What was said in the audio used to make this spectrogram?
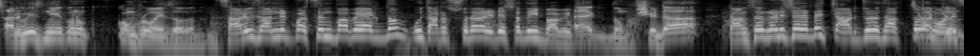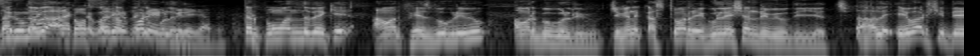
সার্ভিস নিয়ে কোনো কম্প্রোমাইজ হবে না। সার্ভিস হান্ড্রেড পার্সেন্ট পাবে একদম উইথ আঠাশশো টাকা রেটের সাথেই পাবে। একদম। সেটা টার্মস অ্যান্ড কন্ডিশন একটা চারজনে থাকতে হবে নন রুমে দশ তারিখের পর বেড়ে যাবে। তার প্রমাণ দেবে কে? আমার ফেসবুক রিভিউ আমার গুগল রিভিউ যেখানে কাস্টমার রেগুলেশন রিভিউ দিয়ে যাচ্ছে। তাহলে এবার শীতে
